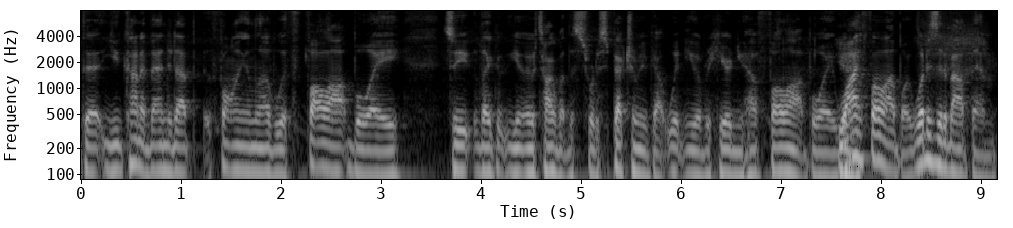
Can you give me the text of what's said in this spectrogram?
that you kind of ended up falling in love with fallout boy so you, like you know talk about this sort of spectrum we've got whitney over here and you have fallout boy why fallout boy what is it about them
